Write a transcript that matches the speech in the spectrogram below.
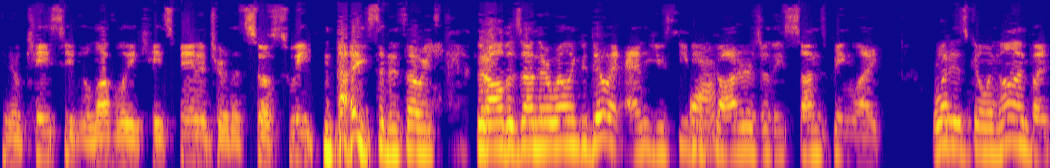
you know casey the lovely case manager that's so sweet and nice and it's always that all of a sudden they're willing to do it and you see yeah. these daughters or these sons being like what is going on but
